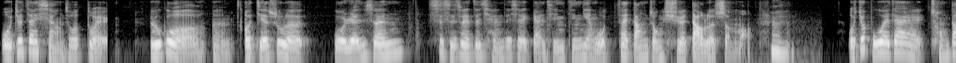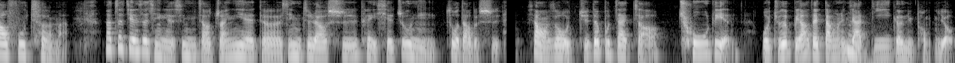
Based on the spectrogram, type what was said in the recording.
我就在想说，对，如果嗯，我结束了我人生。四十岁之前这些感情经验，我在当中学到了什么？嗯，我就不会再重蹈覆辙嘛。那这件事情也是你找专业的心理治疗师可以协助你做到的事。像我说，我绝对不再找初恋，我觉得不要再当人家第一个女朋友。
